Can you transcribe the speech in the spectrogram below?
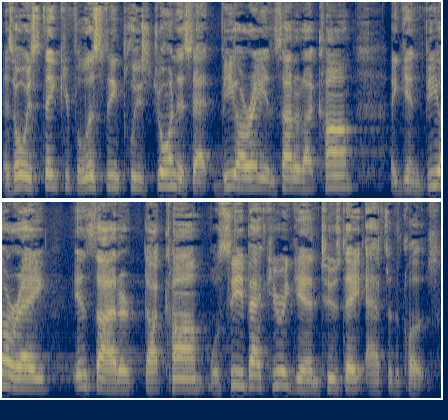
As always, thank you for listening. Please join us at VRAinsider.com. Again, VRAinsider.com. We'll see you back here again Tuesday after the close.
